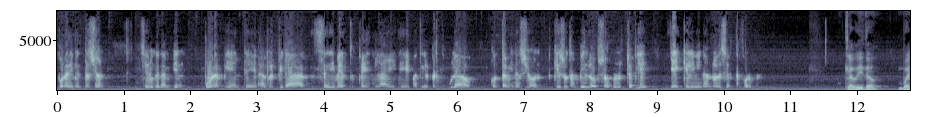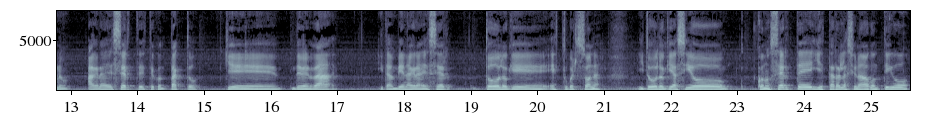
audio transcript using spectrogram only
por alimentación, sino que también por ambiente, al respirar sedimentos que hay en el aire, material particulado, contaminación, que eso también lo absorbe nuestra piel y hay que eliminarlo de cierta forma. Claudito, bueno, agradecerte este contacto que de verdad y también agradecer todo lo que es tu persona y todo lo que ha sido conocerte y estar relacionado contigo.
